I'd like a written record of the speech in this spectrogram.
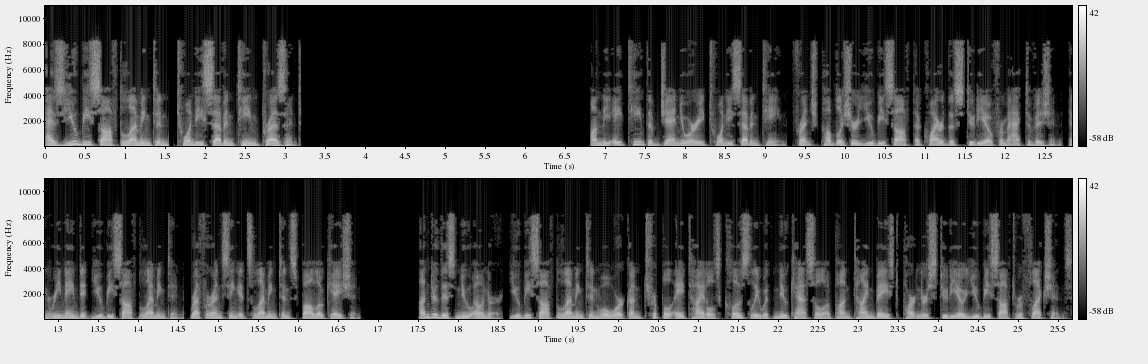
As Ubisoft Leamington 2017 present On 18 January 2017, French publisher Ubisoft acquired the studio from Activision, and renamed it Ubisoft Leamington, referencing its Leamington Spa location. Under this new owner, Ubisoft Leamington will work on AAA titles closely with Newcastle upon Tyne-based partner studio Ubisoft Reflections.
